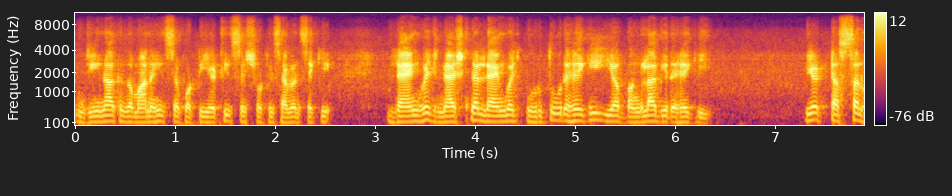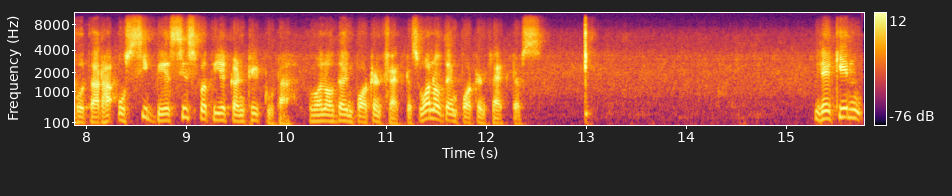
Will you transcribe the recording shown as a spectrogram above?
जीना के ज़माने ही से 48 से 47 से कि लैंग्वेज, नेशनल लैंग्वेज उर्दू रहेगी या बंगला भी रहेगी, ये टसल होता रहा। उसी बेसिस पर तो ये कंट्री टूटा। One of the important factors one of the important factors लेकिन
